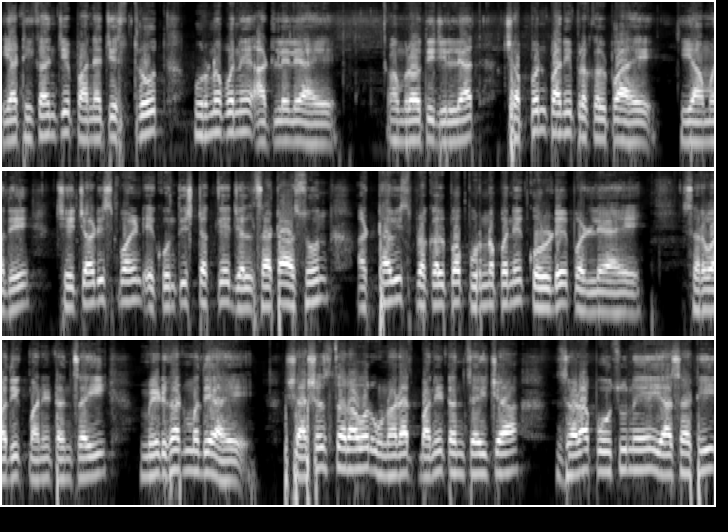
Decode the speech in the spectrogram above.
या ठिकाणचे पाण्याचे स्रोत पूर्णपणे आटलेले आहे. अमरावती जिल्ह्यात छप्पन पाणी प्रकल्प आहे. यामध्ये छेचाळीस पॉईंट एकोणतीस टक्के जलसाठा असून अठ्ठावीस प्रकल्प पूर्णपणे कोरडे पडले आहे. सर्वाधिक पाणी टंचाई मेळघाटमध्ये आहे. शासन स्तरावर उन्हाळ्यात पाणी टंचाईच्या झळा पोहोचू नये यासाठी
